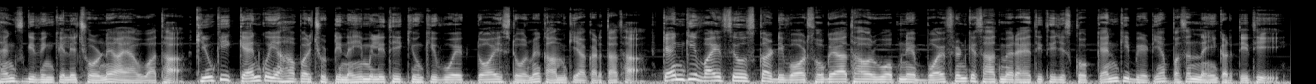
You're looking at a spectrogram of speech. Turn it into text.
थैंक्स गिविंग के लिए छोड़ने आया हुआ था। क्योंकि कैन को यहाँ पर छुट्टी नहीं मिली थी, क्योंकि वो एक टॉय स्टोर में काम किया करता था। कैन की वाइफ से उसका डिवोर्स हो गया था और वो अपने बॉयफ्रेंड के साथ में रहती थी, जिसको कैन की बेटियाँ पसंद नहीं करती थी।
